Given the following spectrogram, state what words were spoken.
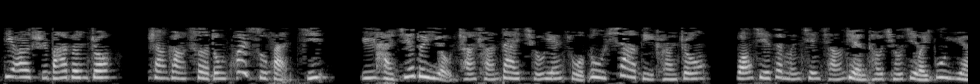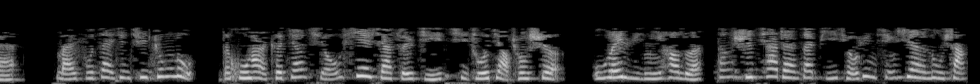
第二十八分钟，上港侧动快速反击，于海接队友长传带球沿左路下底传中。王杰在门前抢点头球，解围不远，埋伏在禁区中路的胡尔克将球卸下，随即起左脚抽射。吴磊与倪浩伦当时恰站在皮球运行线路上，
